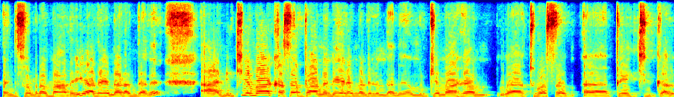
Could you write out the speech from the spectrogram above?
என்று சொல்ற மாதிரி அது நடந்தது. ஆஹ் நிச்சயமா கசப்பான நேரங்கள் இருந்தது. முக்கியமாக துவச பேச்சுக்கள்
